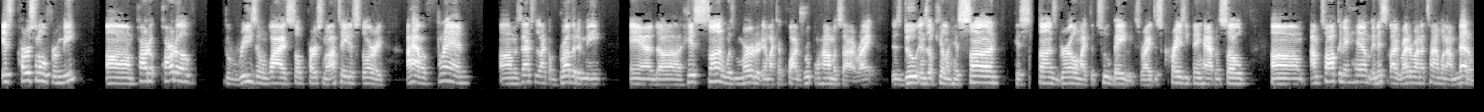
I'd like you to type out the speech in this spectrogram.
it's personal for me. Um, part of part of the reason why it's so personal. I'll tell you this story. I have a friend, um, it's actually like a brother to me, and uh, his son was murdered in like a quadruple homicide, right? This dude ends up killing his son, his son's girl, and like the two babies, right? This crazy thing happened. So um, I'm talking to him, and this is like right around the time when I met him,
